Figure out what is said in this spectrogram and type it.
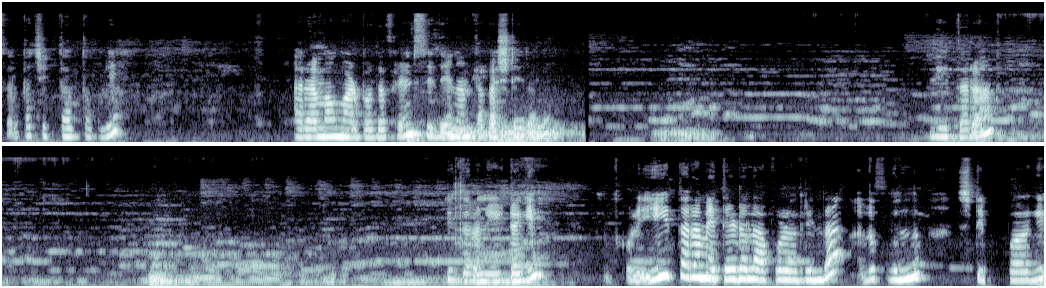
ಸ್ವಲ್ಪ ಚಿಕ್ಕದಾಗಿ ತೊಗೊಳ್ಳಿ. ಆರಾಮಾಗಿ ಮಾಡ್ಬೋದು ಫ್ರೆಂಡ್ಸ್? ಇದೇನಂತ ಕಷ್ಟ ಇರಲ್ಲ. ಈ ಥರ. ಈ ಥರ ನೀಟಾಗಿ ಸುತ್ಕೊಳ್ಳಿ ಈ ಥರ ಮೆಥಡಲ್ಲಿ ಹಾಕೊಳ್ಳೋದ್ರಿಂದ ಅದು ಫುಲ್ಲು ಸ್ಟಿಪ್ಪಾಗಿ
